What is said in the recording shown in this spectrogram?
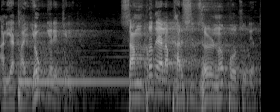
आणि यथा योग्य रीतीनं संप्रदायाला फारशी झळ न पोहोचू देता.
